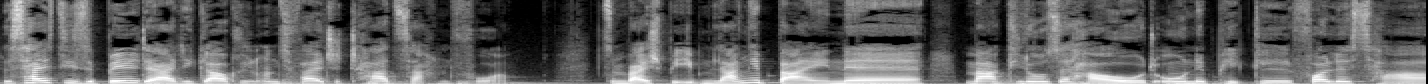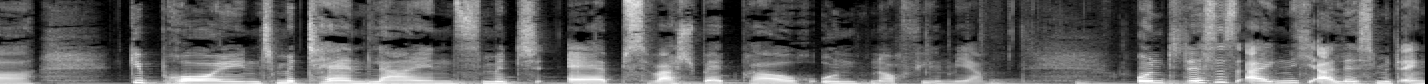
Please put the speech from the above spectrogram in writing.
Das heißt, diese Bilder, die gaukeln uns falsche Tatsachen vor. Zum Beispiel eben lange Beine, makellose Haut, ohne Pickel, volles Haar, gebräunt, mit Tanlines, mit Apps, Waschbettbrauch und noch viel mehr. Und das ist eigentlich alles mit ein,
